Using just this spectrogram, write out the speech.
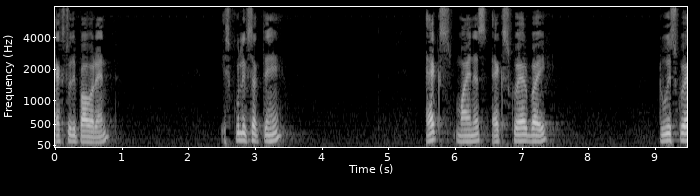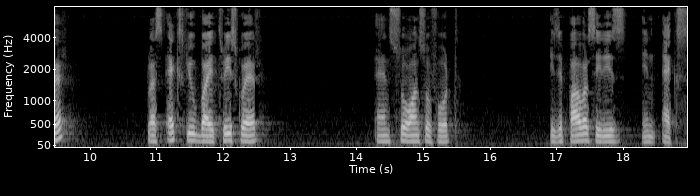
x to the power n اس کو لکھ سکتے ہیں x minus x square by two square plus x cube by three square and so on so forth is a power series in x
